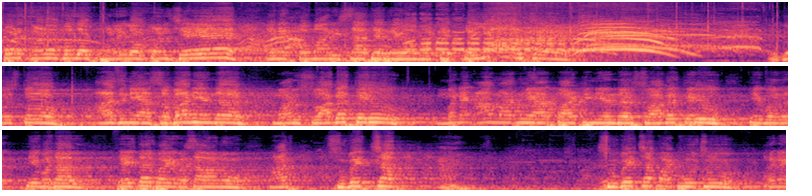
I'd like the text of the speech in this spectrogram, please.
પણ ઘણો બધો ભણેલો પણ છે અને તમારી સાથે રહેવા માટે તૈયાર છે. દોસ્તો, આજની આ સભાની અંદર મારું સ્વાગત કર્યું. મને આદમી આ પાર્ટીની અંદર સ્વાગત કર્યું. તે તે બદલ ચૈતરભાઈ વસાવાનો આ શુભેચ્છા શુભેચ્છા પાઠવું છું અને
